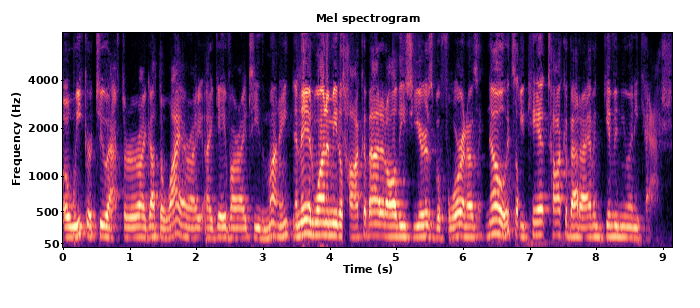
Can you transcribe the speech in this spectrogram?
a, week or two after I got the wire, I, I, gave RIT the money, and they had wanted me to talk about it all these years before, and I was like, no, it's you can't talk about it. I haven't given you any cash.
